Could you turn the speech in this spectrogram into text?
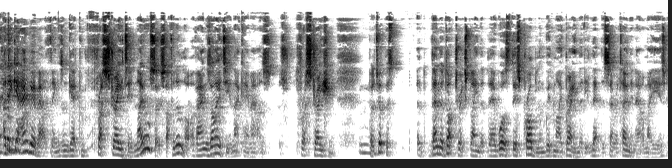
I did get angry about things and get frustrated, and I also suffered a lot of anxiety, and that came out as, as frustration. But I took this. And Then the doctor explained that there was this problem with my brain that it let the serotonin out of my ears,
